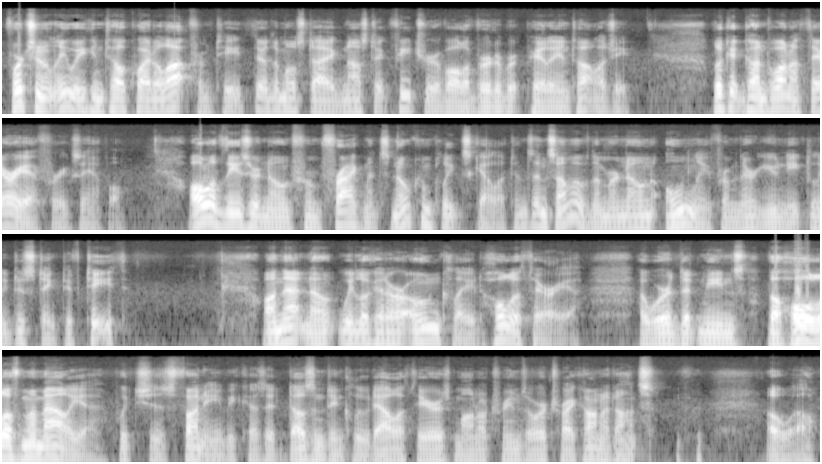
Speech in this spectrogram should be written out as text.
Fortunately, we can tell quite a lot from teeth. They're the most diagnostic feature of all of vertebrate paleontology. Look at Gondwanatheria, for example. All of these are known from fragments, no complete skeletons, and some of them are known only from their uniquely distinctive teeth. On that note, we look at our own clade, Holotheria, a word that means the whole of mammalia, which is funny because it doesn't include allotheres, monotremes, or triconodonts. oh well.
